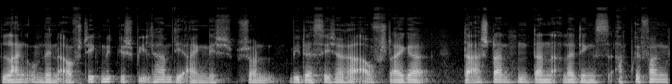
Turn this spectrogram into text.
lang um den Aufstieg mitgespielt haben, die eigentlich schon wieder sicherer Aufsteiger dastanden, dann allerdings abgefangen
